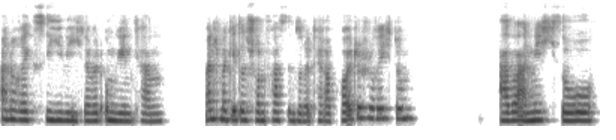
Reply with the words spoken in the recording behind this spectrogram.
Anorexie, wie ich damit umgehen kann. Manchmal geht es schon fast in so 'ne therapeutische Richtung aber nicht so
